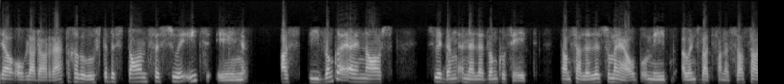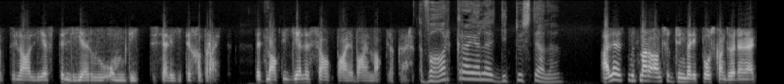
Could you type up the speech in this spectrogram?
daarop dat daar regtig 'n behoefte bestaan vir so iets en as die winkeleienaars so 'n ding in hulle winkels het, dan sal hulle sommer help om die ouens wat van 'n SASSA toelaat leef te leer hoe om die toestelle te gebruik. Dit maak die hele saak baie baie makliker. Waar kry hulle die toestelle? Hulle moet maar aansoek doen by die poskantoor en ek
